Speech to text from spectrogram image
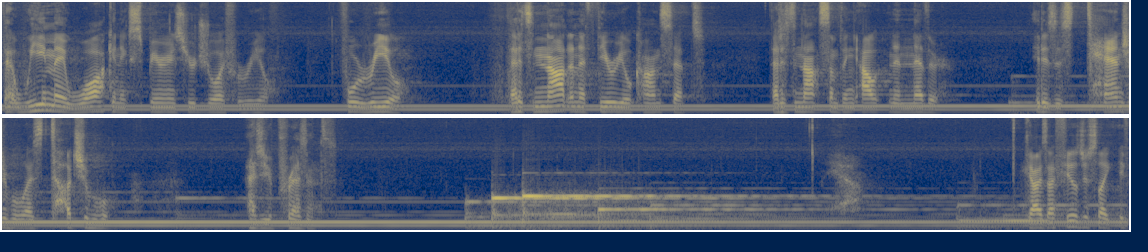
That we may walk and experience your joy for real. For real. That it's not an ethereal concept. That it's not something out in a nether. It is as tangible, as touchable as your presence. Guys, I feel just like if,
